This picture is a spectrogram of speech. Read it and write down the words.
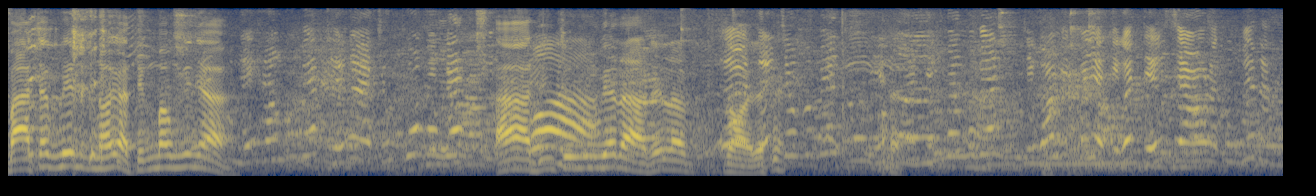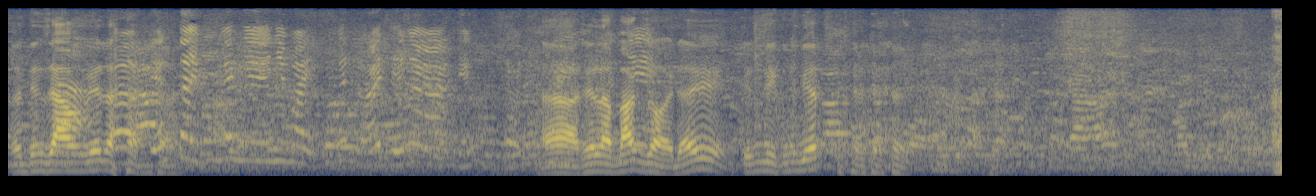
Bà chắc biết nói cả tiếng mông chứ nhỉ? À, Trung Quốc cũng biết. À tiếng trung cũng biết à? Thế là giỏi đấy tiếng Trung cũng biết tiếng Vân cũng biết. Chỉ có bây giờ chỉ có tiếng giao là không biết à? Ờ, tiếng giao không biết Ờ, à tiếng Tây cũng biết nghe như vậy không biết nói tiếng à tiếng à thế là bác giỏi đấy. Tiếng gì cũng biết À.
